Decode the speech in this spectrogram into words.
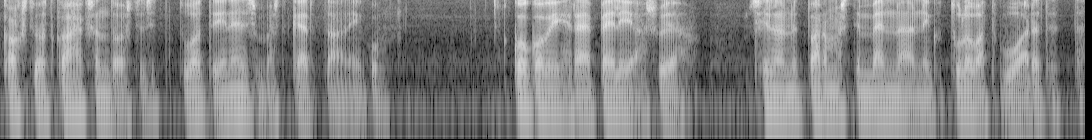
2018 sitten tuotiin ensimmäistä kertaa niin kuin koko vihreä peliasu ja sillä nyt varmasti mennään niin kuin tulevat vuodet, että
